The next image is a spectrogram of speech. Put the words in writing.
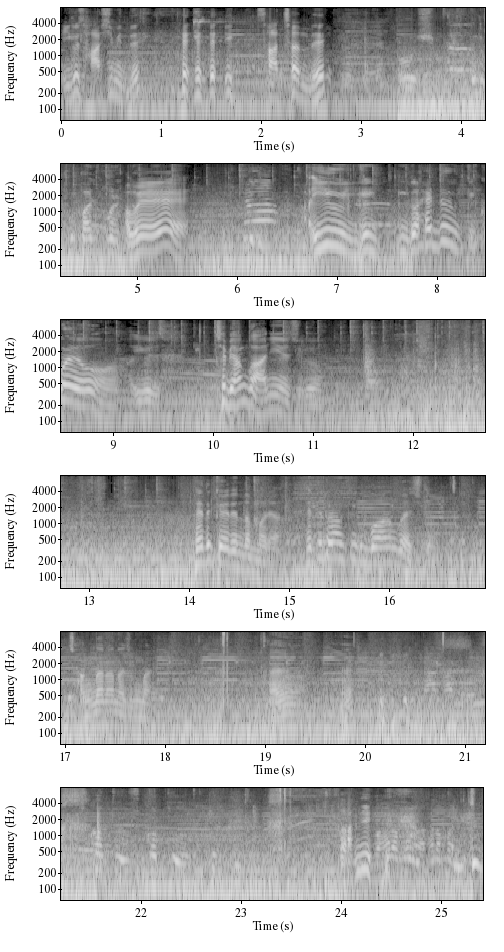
이거 40인데? 4차인데? 오씨 근데 못 빠질 뻔했다 아, 왜? 아, 이거, 이거, 이거 헤드 낄 거예요. 이거 채비한 거 아니에요, 지금. 헤드 껴야 된단 말이야. 헤드를 안 끼고 뭐 하는 거야, 지금. 장난하나, 정말. 아유. 네? 스커트 스커트 아니, 하나만 하나만 좀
